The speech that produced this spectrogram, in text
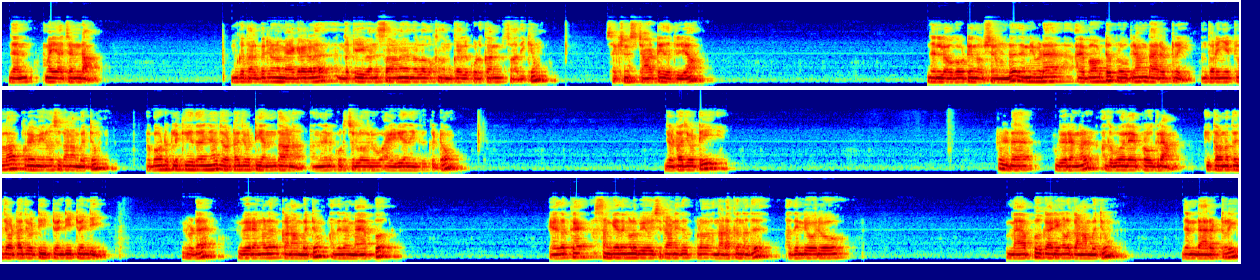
ദെൻ മൈ അജണ്ട നമുക്ക് താല്പര്യമുള്ള മേഖലകൾ എന്തൊക്കെ ഇവന്റ്സ് ആണ് എന്നുള്ളതൊക്കെ നമുക്ക് അതിൽ കൊടുക്കാൻ സാധിക്കും. സെക്ഷൻ സ്റ്റാർട്ട് ചെയ്തിട്ടില്ല. ദെൻ ലോഗൗട്ട് എന്ന ഓപ്ഷൻ ഉണ്ട്. ദെൻ ഇവിടെ അബൌട്ട് പ്രോഗ്രാം ഡയറക്ടറി തുടങ്ങിയിട്ടുള്ള കുറേ മെനൂസ് കാണാൻ പറ്റും. അബൌട്ട് ക്ലിക്ക് ചെയ്ത് കഴിഞ്ഞാൽ ജോട്ട ജോട്ടി എന്താണ് എന്നതിനെ കുറിച്ചുള്ള ഒരു ഐഡിയ നിങ്ങൾക്ക് കിട്ടും. ജോട്ട ജോട്ടി യുടെ വിവരങ്ങൾ അതുപോലെ പ്രോഗ്രാം ഇത്തവണത്തെ ജോട്ട ജോട്ടി ട്വന്റി ട്വന്റി ഇവിടെ വിവരങ്ങൾ കാണാൻ പറ്റും. അതിന് മാപ്പ് ഏതൊക്കെ സങ്കേതങ്ങൾ ഉപയോഗിച്ചിട്ടാണ് ഇത് നടക്കുന്നത്. അതിന്റെ ഓരോ മാപ്പ് കാര്യങ്ങൾ കാണാൻ പറ്റും. ദെൻ ഡയറക്ടറി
